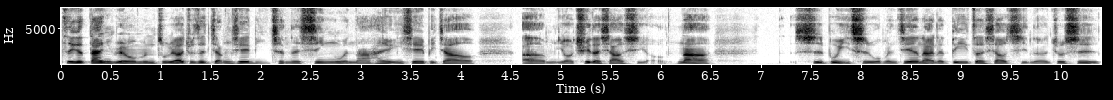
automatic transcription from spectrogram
这个单元我们主要就是讲一些里程的新闻啊，还有一些比较嗯有趣的消息哦。那事不宜迟，我们今天来的第一则消息呢，就是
